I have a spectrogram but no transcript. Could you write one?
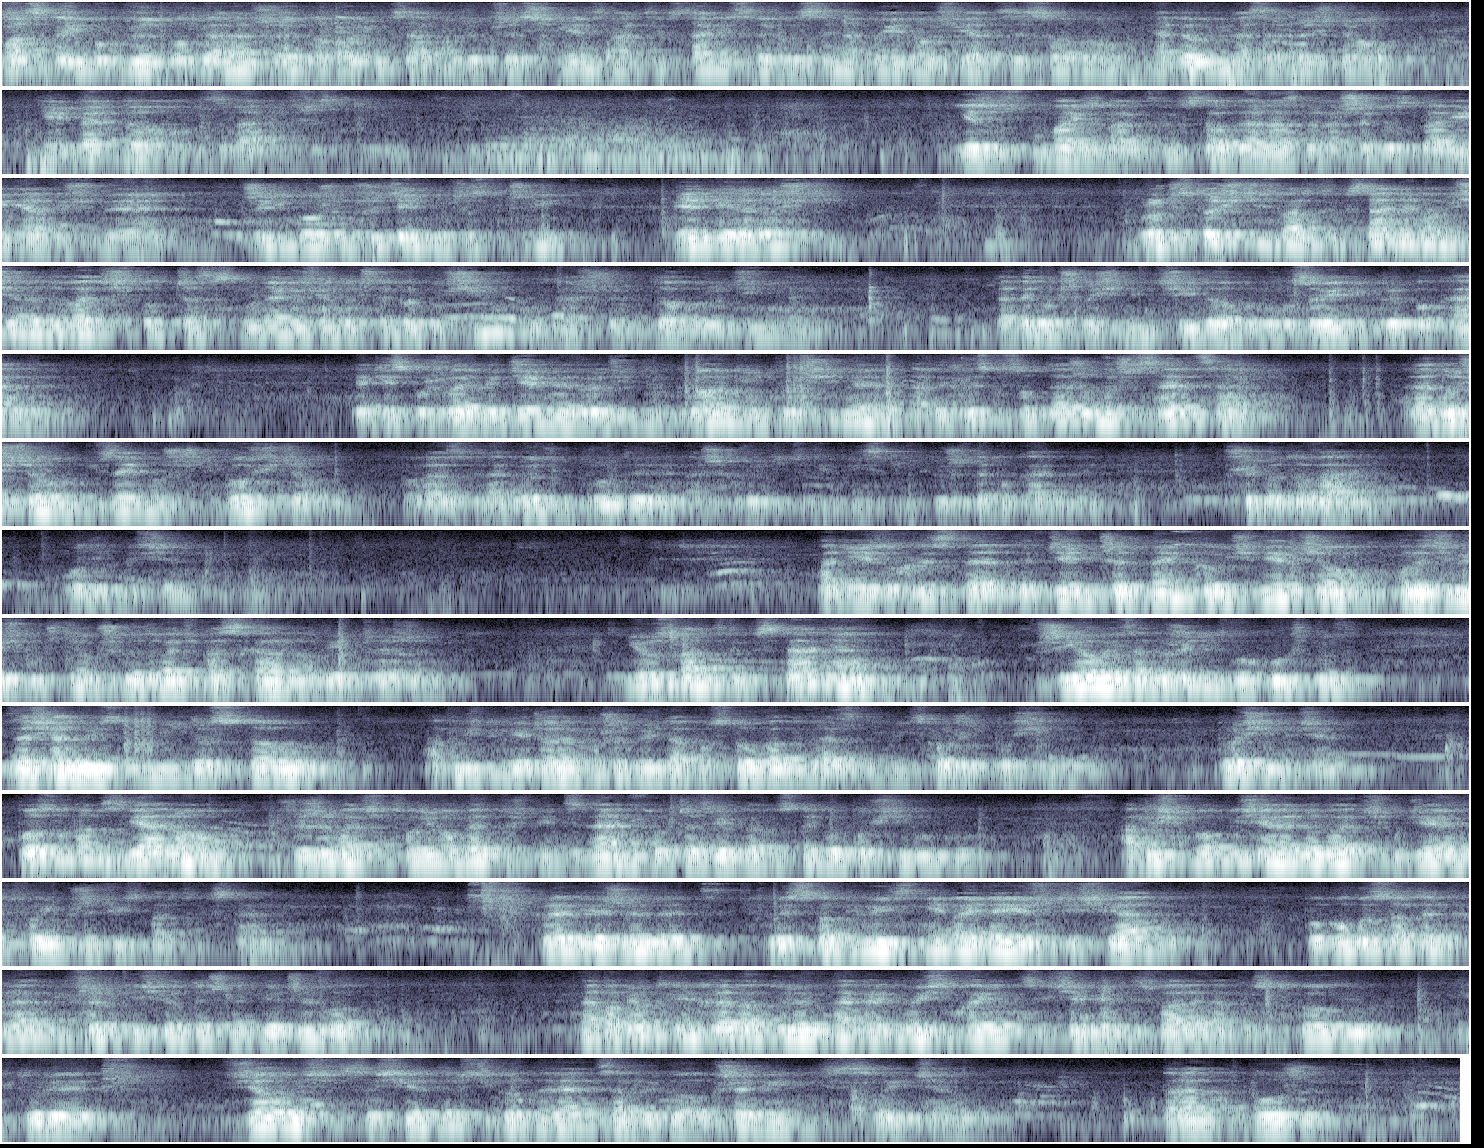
Łaska i pokój od Boga naszego Ojca, który przez śmierć zmartwychwstanie swego Syna pojednał świat ze sobą i napełnił nas radością, niech będą z wami wszystkimi. Jezus umarł i zmartwychwstał dla nas, dla naszego zbawienia, abyśmy żyli Bożym życiem i uczestniczyli wielkiej radości. W uroczystości zmartwychwstania mamy się radować podczas wspólnego świątecznego posiłku w naszym domu rodzinnym. Dlatego przynosimy dzisiaj do błogosławienia pokarmy, jakie spożywać będziemy w rodzinnym gronie i prosimy, aby Chrystus obdarzył nasze serca radością i wzajemną życzliwością oraz wynagrodził trudy naszych rodziców i bliskich, którzy te pokarmy przygotowali. Módlmy się. Panie Jezu Chryste, Ty w dzień przed męką i śmiercią poleciłeś uczniom przygotować paschalną wieczerzę. W dniu zmartwychwstania przyjąłeś zaproszenie dwóch uczniów i zasiadłeś z nimi do stołu, późnym wieczorem poszedłeś do apostołów, aby wraz z nimi stworzyć posiłek. Prosimy Cię, pozwól nam z wiarą przeżywać Twoją obecność między nami podczas wielkanocnego posiłku, abyśmy mogli się radować udziałem w Twoim życiu i zmartwychwstaniu. Chlebie żywy, który zstąpiłeś z nieba i dajesz życie światu, pobłogosław ten chleb i wszelkie świąteczne pieczywo, na pamiątkę chleba, który nakarmiłeś słuchających Ciebie w trwale na pustkowiu i który wziąłeś ze święte czcigodne ręce, aby go przemienić w swoje ciało. Baranku Boży,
